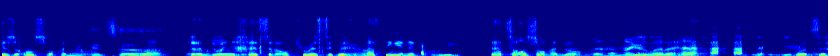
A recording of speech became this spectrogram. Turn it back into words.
is also Like Hanom. it's, uh, That I'm doing chesed altruistically, Yeah. nothing in it for me. That's also Hanom. I don't know you let allowed to have. What's that?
